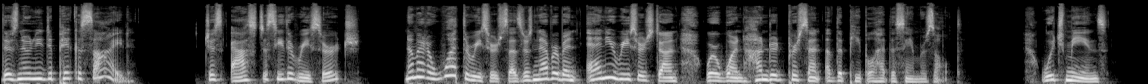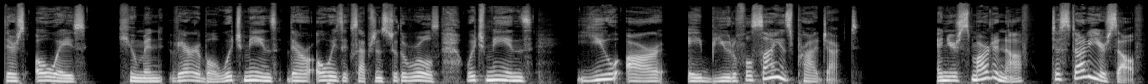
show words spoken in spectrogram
There's no need to pick a side. Just ask to see the research. No matter what the research says, there's never been any research done where 100% of the people had the same result. Which means there's always human variable, which means there are always exceptions to the rules, which means you are a beautiful science project. And you're smart enough to study yourself.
